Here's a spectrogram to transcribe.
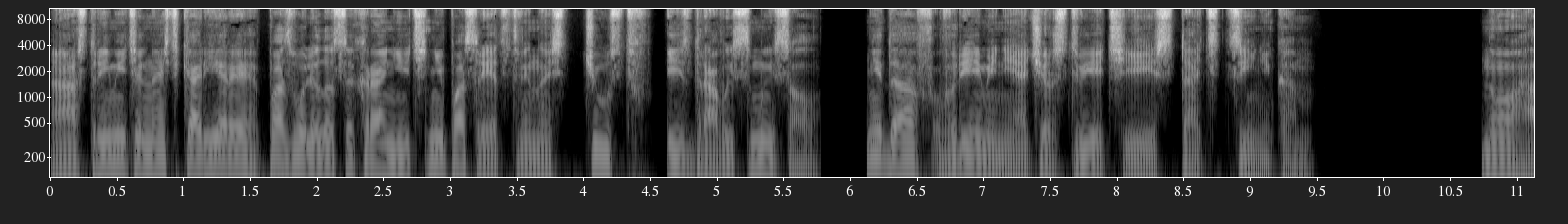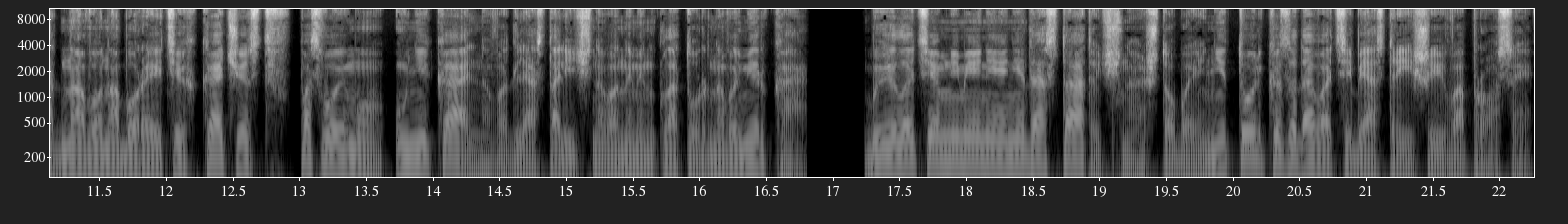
а стремительность карьеры позволила сохранить непосредственность чувств и здравый смысл, не дав времени очерстветь и стать циником. Но одного набора этих качеств, по-своему уникального для столичного номенклатурного мирка, было, тем не менее, недостаточно, чтобы не только задавать себе острейшие вопросы,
